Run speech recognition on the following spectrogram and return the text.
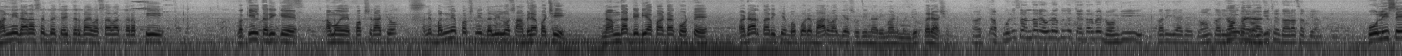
માનની ધારાસભ્ય ચૈતરભાઈ વસાવા તરફથી વકીલ તરીકે અમોએ પક્ષ રાખ્યો અને બંને પક્ષની દલીલો સાંભળ્યા પછી નામદાર ડેડિયાપાટા કોર્ટે અઢાર તારીખે બપોરે બાર વાગ્યા સુધીના રિમાન્ડ મંજૂર કર્યા છે. પોલીસે અંદર એવું લખ્યું છે ચેતરભાઈ ઢોંગી કરી રહ્યા છે ઢોંગ કરી રહ્યા છે ઢોંગી છે. ધારાસભ્ય પોલીસે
